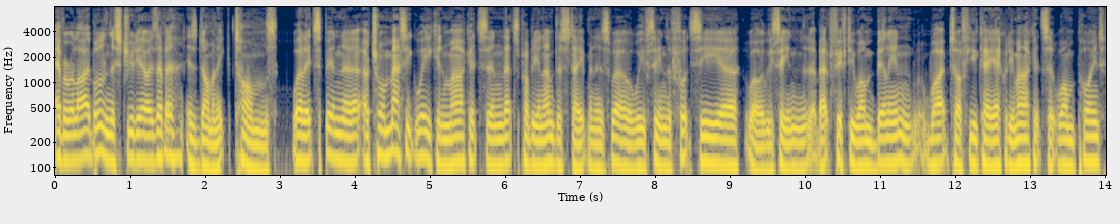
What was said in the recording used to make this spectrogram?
ever reliable in the studio as ever is Dominic Toms. Well, it's been a, a, traumatic week in markets, and that's probably an understatement as well. We've seen the FTSE, uh, well, we've seen about 51 billion wiped off UK equity markets at one point.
